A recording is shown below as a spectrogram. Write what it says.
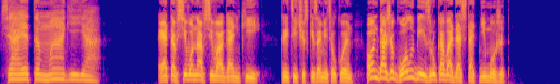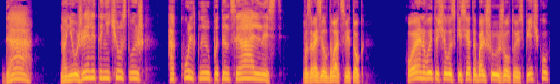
«Вся эта магия...» «Это всего-навсего огоньки», — критически заметил Коэн. «Он даже голубя из рукава достать не может». «Да, но неужели ты не чувствуешь оккультную потенциальность, — возразил два цветок. Коэн вытащил из кисета большую желтую спичку,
